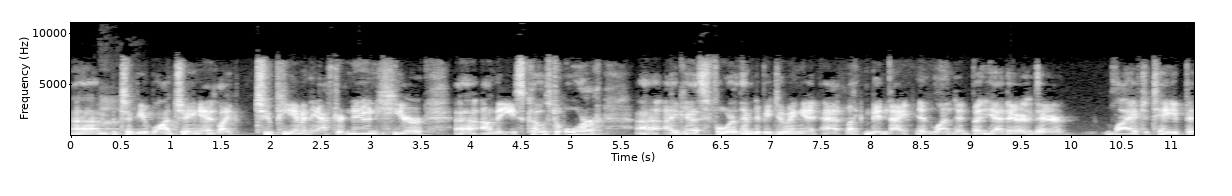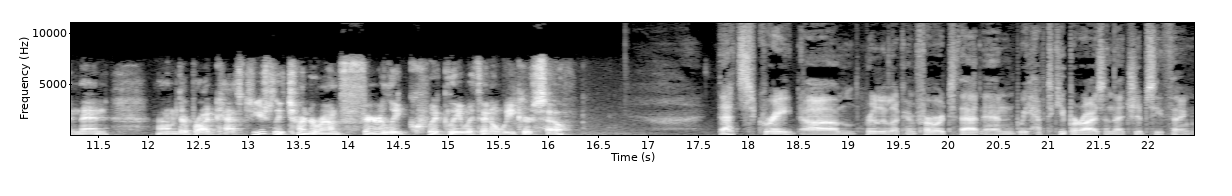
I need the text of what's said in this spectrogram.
um, oh, to be watching at like 2 p.m. in the afternoon here uh, on the East Coast, or uh, I guess for them to be doing it at like midnight in London. But yeah, they're they're live to tape, and then um, their broadcast usually turned around fairly quickly within a week or so. That's great. Um, really looking forward to that, and we have to keep our eyes on that gypsy thing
